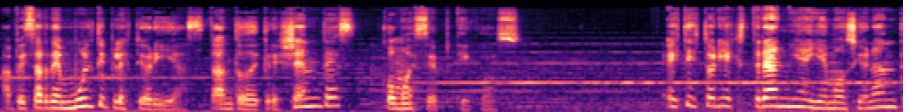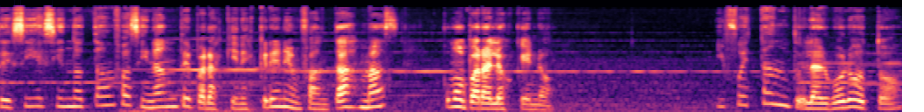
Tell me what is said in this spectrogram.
a pesar de múltiples teorías, tanto de creyentes como escépticos. Esta historia extraña y emocionante sigue siendo tan fascinante para quienes creen en fantasmas como para los que no. Y fue tanto el alboroto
